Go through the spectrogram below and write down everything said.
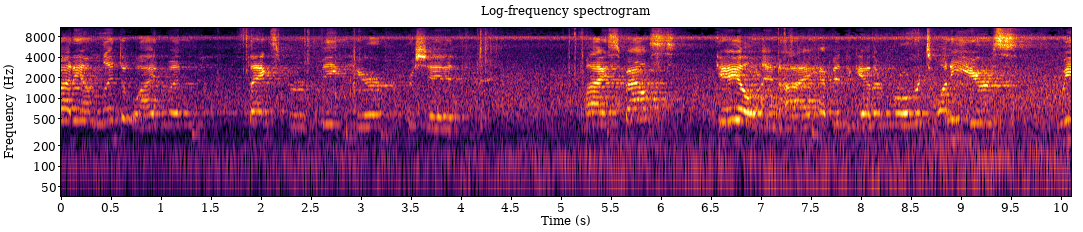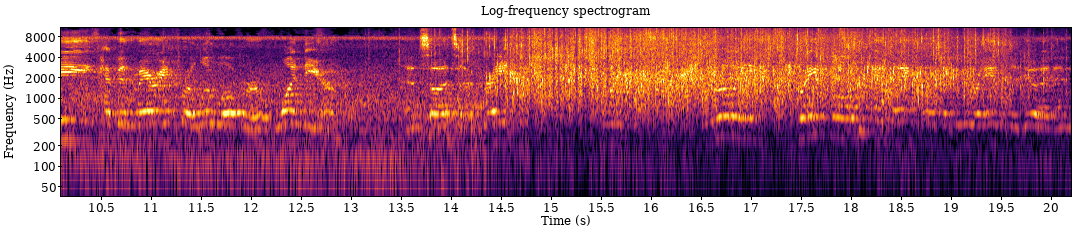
everybody. I'm Linda Weidman. Thanks for being here. Appreciate it. My spouse, Gail, and I have been together for over 20 years. We have been married for a little over one year. And so it's a great, we're really grateful and thankful that we were able to do it. And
